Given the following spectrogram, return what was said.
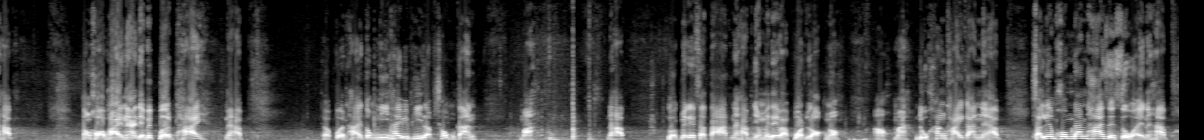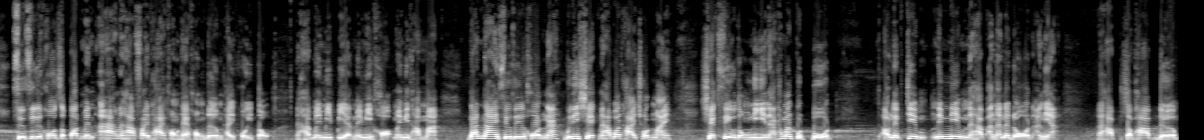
นะครับ ต้องขออภัยนะ เดี๋ยวไปเปิดท้ายนะครับเดี๋ยวเปิดท้ายตรงนี้ให้พี่ๆรับชมกันมา นะครับรถไม่ได้สตาร์ทนะครับยังไม่ได้แบบปลดล็อกเนาะเอามาดูข้างท้ายกันนะครับสันเหลี่ยมคมด้านท้ายสวยๆนะครับซิลซิลิโคนสปอตเมนอาร์คนะครับไฟท้ายของแท้ของเดิมไทโคอิโตะนะครับไม่มีเปลี่ยนไม่มีเคาะไม่มีทำมา ด้านในซิลซิลิโคนนะวิธีเช็คนะครับว่าท้ายชนไหมเช็คซิลตรงนี้นะถ้ามันปูดๆเอาเล็บจิ้มนิ่มๆนะครับอันนั้นนะโดนอันเนี้ย นะครับสภาพเดิม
